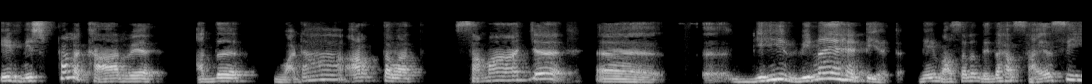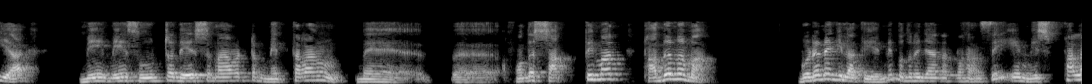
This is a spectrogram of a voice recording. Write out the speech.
මේ නිෂ්ඵල කාර්ය අද වඩා අර්ථවත් සමාජ ගිහි විනය හැටියට මේ වසර 2600ක් මේ මේ සූත්‍ර දේශනාවට මෙතරම් මේ හොඳ ශක්තිමත් පදනමක් ගොඩනැගිලා තියෙන්නේ බුදුරජාණන් වහන්සේ මේ නිෂ්ඵල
